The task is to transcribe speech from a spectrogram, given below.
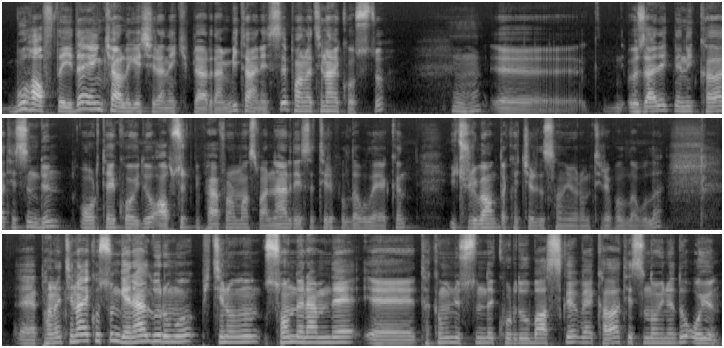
bu haftayı da en karlı geçiren ekiplerden bir tanesi Panathinaikos'tu. Hı hı. Ee, özellikle Nick Kalates'in dün ortaya koyduğu absürt bir performans var. Neredeyse triple double'a yakın. 3 rebound da kaçırdı sanıyorum triple double'ı. E, Panathinaikos'un genel durumu Pitino'nun son dönemde e, takımın üstünde kurduğu baskı ve Kalates'in oynadığı oyun.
